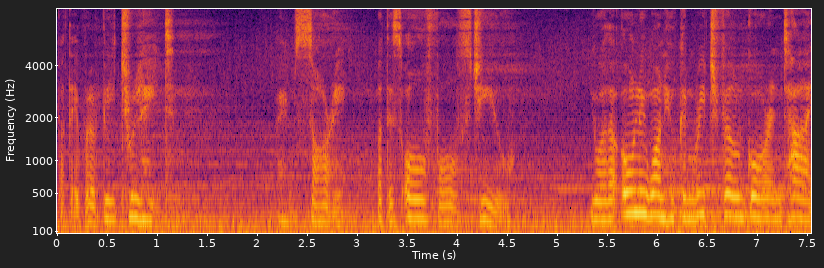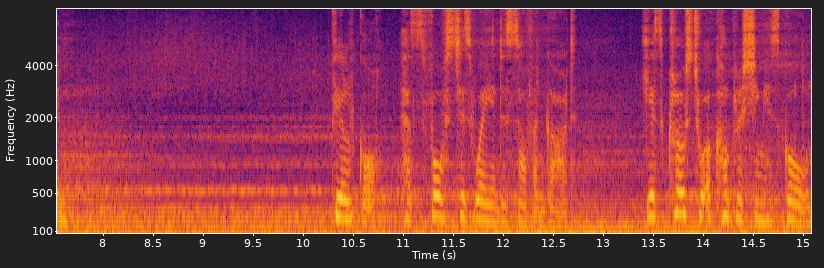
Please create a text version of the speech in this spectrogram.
but they will be too late. I am sorry, but this all falls to you. You are the only one who can reach Fildgor in time. Fildgor has forced his way into Sovngarde. He is close to accomplishing his goal.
